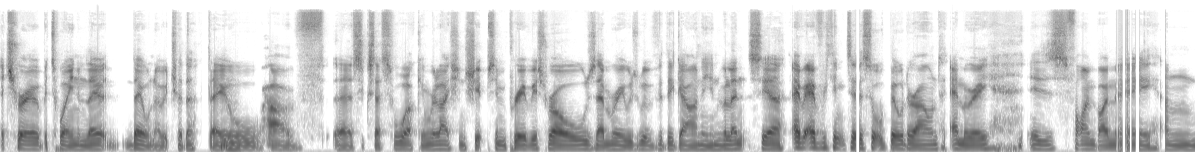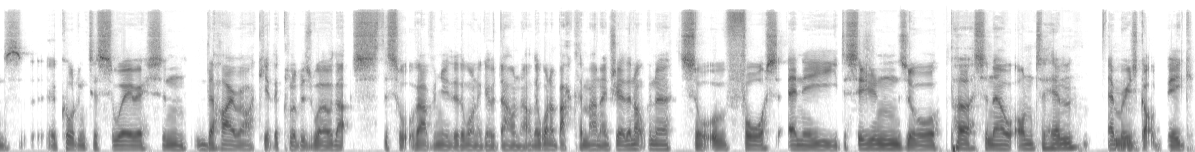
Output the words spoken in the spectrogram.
a trio between them. They they all know each other. They all have uh, successful working relationships in previous roles. Emery was with Vidagany in Valencia. Ev- everything to sort of build around Emery is fine by me. And according to Sawiris and the hierarchy at the club as well, that's the sort of avenue that they want to go down now. They want to back the manager. They're not going to sort of force any decisions or personnel onto him. Emery's got a big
